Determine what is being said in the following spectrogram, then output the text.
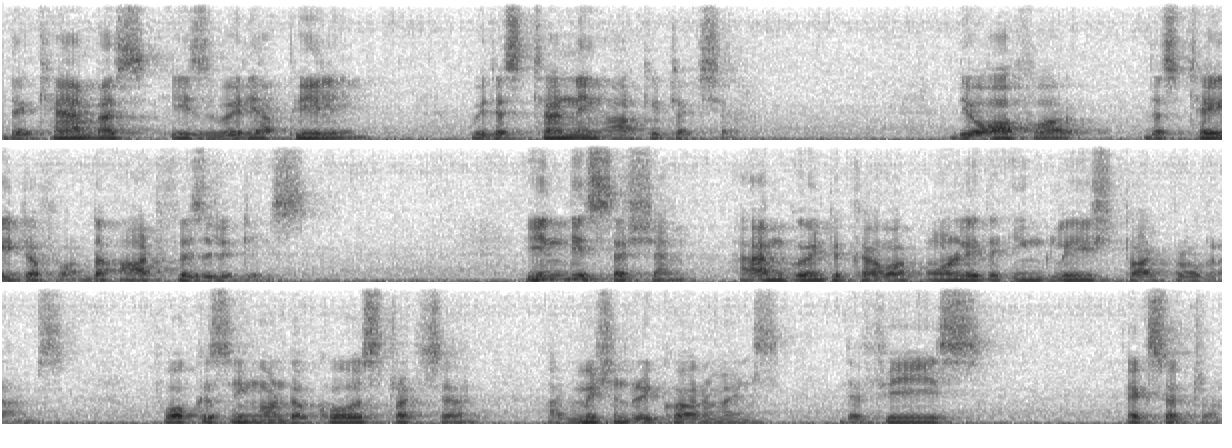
The campus is very appealing with a stunning architecture. They offer the state of the art facilities. In this session, I am going to cover only the English taught programs, focusing on the course structure, admission requirements, the fees, etc.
